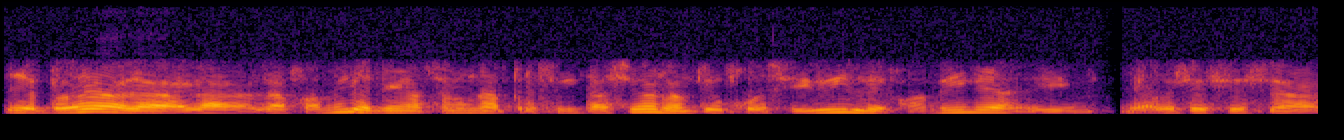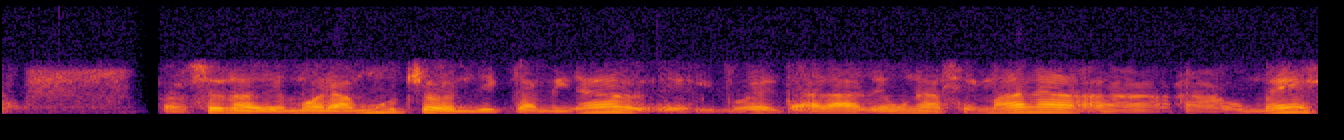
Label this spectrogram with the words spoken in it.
Sí, el problema la, la, la, familia tiene que hacer una presentación ante un juez civil de familia y, a veces esa persona demora mucho en dictaminar, y puede tardar de una semana a, un mes,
